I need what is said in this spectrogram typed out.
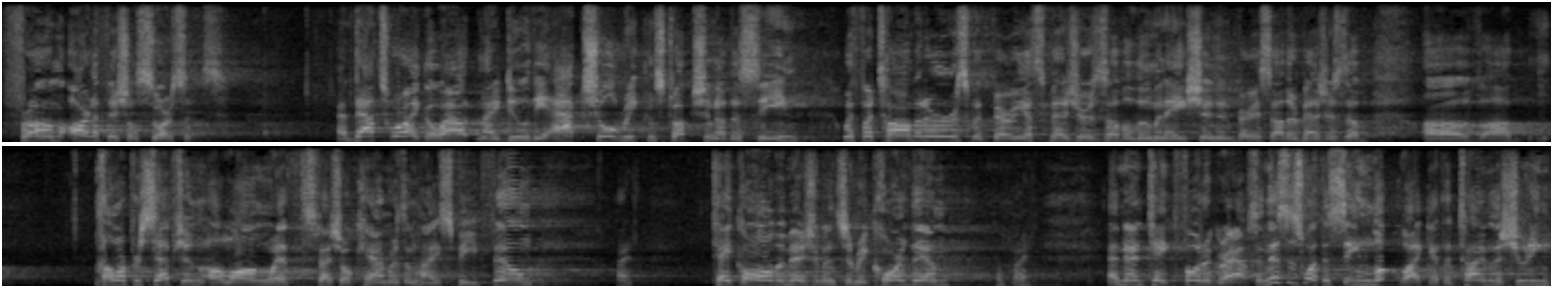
from artificial sources. And that's where I go out and I do the actual reconstruction of the scene with photometers, with various measures of illumination and various other measures of, of uh, color perception, along with special cameras and high-speed film. Right? Take all the measurements and record them, right? and then take photographs. And this is what the scene looked like at the time of the shooting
